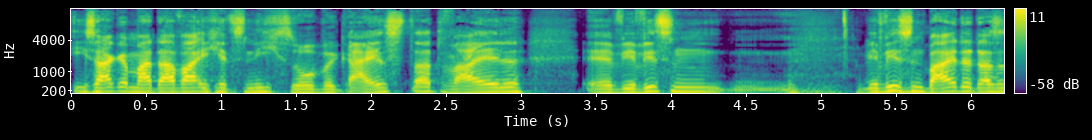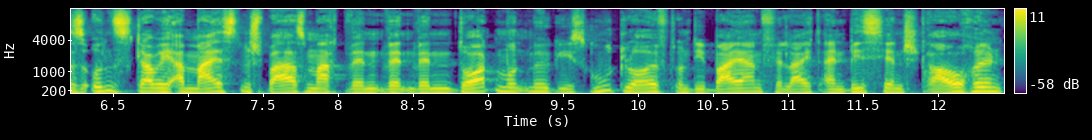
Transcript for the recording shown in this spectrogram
ich sage mal, da war ich jetzt nicht so begeistert, weil äh, wir wissen, wir wissen beide, dass es uns, glaube ich, am meisten Spaß macht, wenn, wenn, wenn Dortmund möglichst gut läuft und die Bayern vielleicht ein bisschen straucheln.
